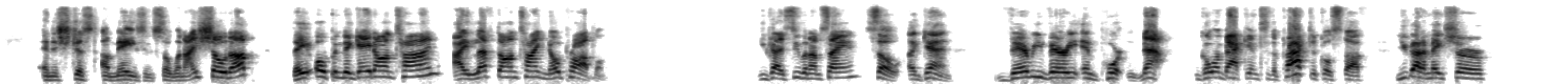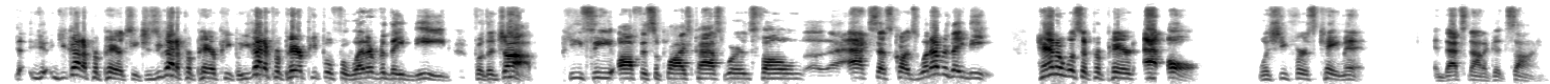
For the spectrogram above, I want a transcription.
and it's just amazing. So when i showed up they opened the gate on time. I left on time no problem. You guys see what I'm saying? So again, very, very important. Now, going back into the practical stuff, you got to make sure you, you got to prepare teachers. You got to prepare people. You got to prepare people for whatever they need for the job. PC, office supplies, passwords, phone, uh, access cards, whatever they need. Hannah wasn't prepared at all when she first came in. And that's not a good sign.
